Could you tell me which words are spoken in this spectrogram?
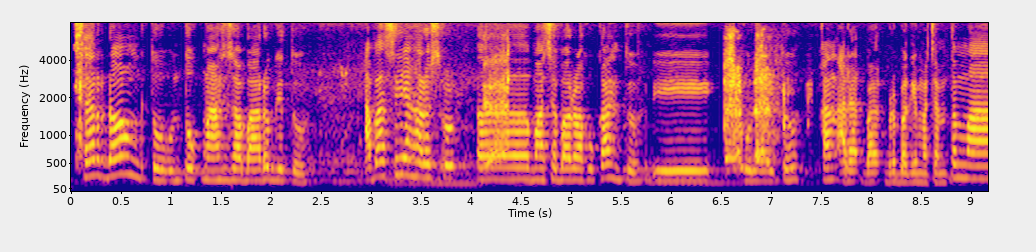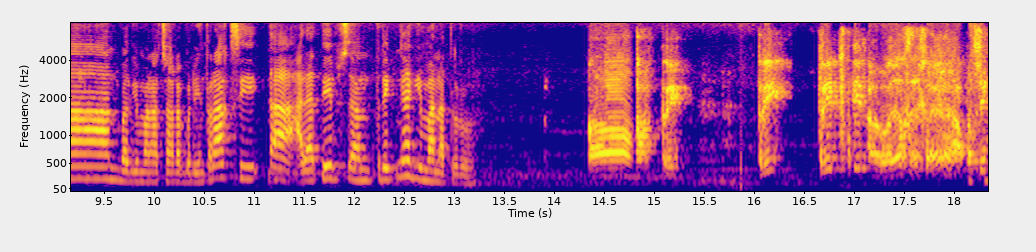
share dong gitu untuk mahasiswa baru gitu apa sih yang harus eh Iya. mahasiswa baru lakukan itu di kuliah itu kan ada ba- berbagai macam teman bagaimana cara berinteraksi ah ada tips dan triknya gimana tuh? Oh, trik, trik, trik, trik, awalnya saya apa sih?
